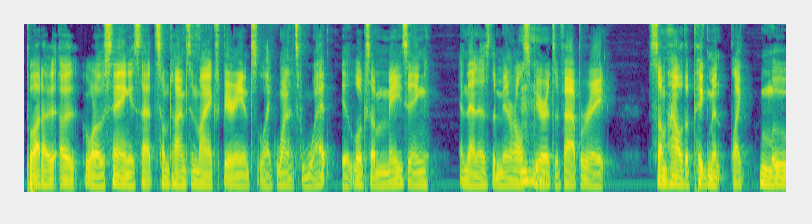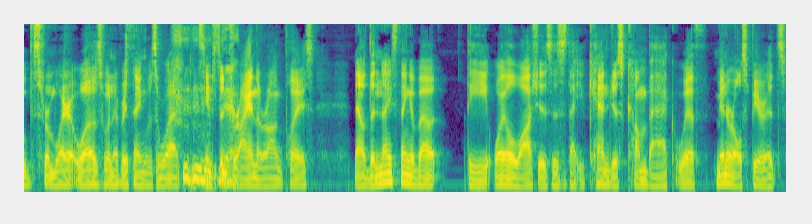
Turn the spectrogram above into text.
But I, I, what I was saying is that sometimes in my experience, like when it's wet, it looks amazing, and then as the mineral Mhm. spirits evaporate, somehow the pigment like moves from where it was when everything was wet. It seems to Yeah. dry in the wrong place. Now, the nice thing about the oil washes is that you can just come back with mineral spirits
